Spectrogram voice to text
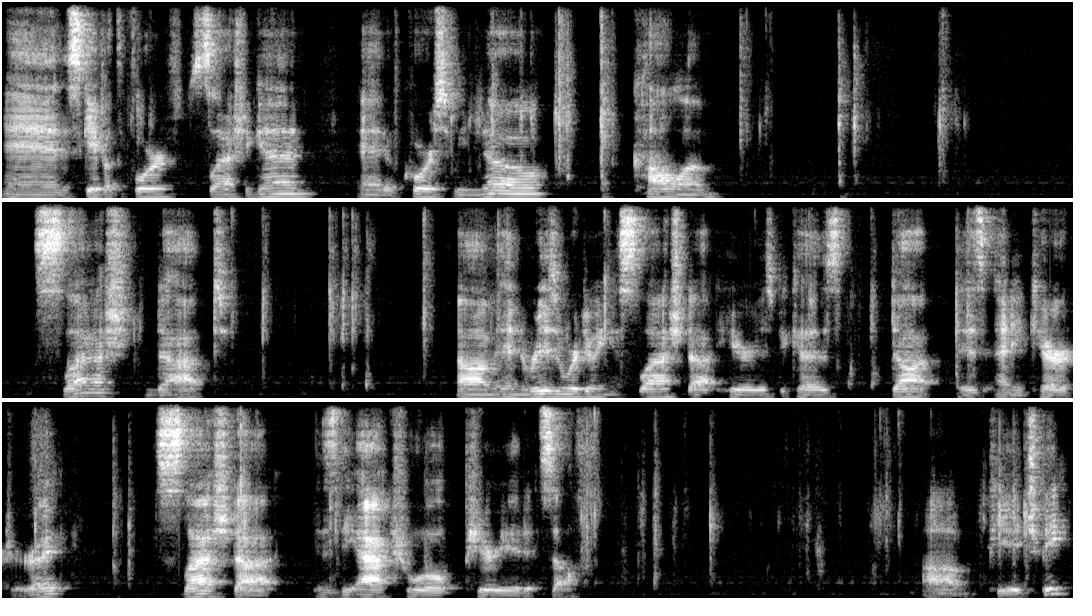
and escape out the forward slash again, and of course we know column slash dot um, and the reason we're doing a slash dot here is because dot is any character, right? Slash dot is the actual period itself. Um, PHP.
